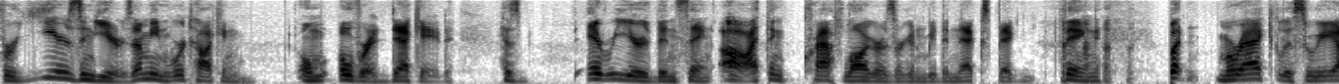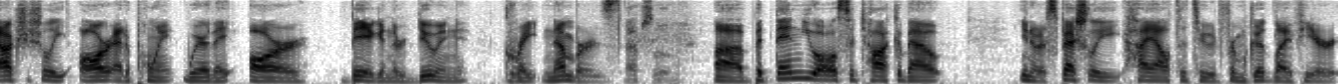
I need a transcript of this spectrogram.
for years and years, I mean, we're talking over a decade, has every year been saying, "Oh, I think craft lagers are going to be the next big thing," but miraculously, we actually are at a point where they are big and they're doing great numbers. Absolutely. Uh, but then you also talk about, you know, especially high altitude from Good Life here.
